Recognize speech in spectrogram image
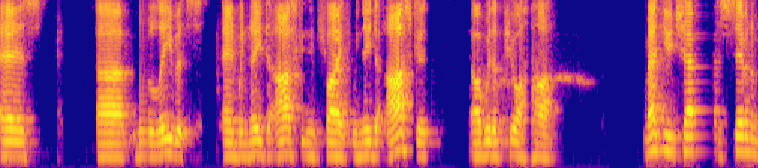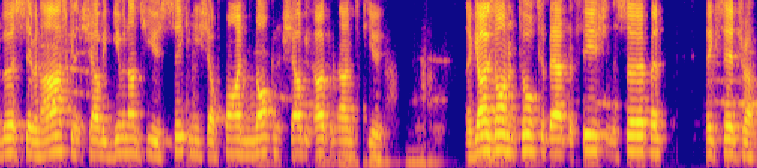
as uh, believers, and we need to ask it in faith. We need to ask it uh, with a pure heart. Matthew chapter 7 and verse 7 Ask and it shall be given unto you, seek and you shall find, knock and it shall be opened unto you. It goes on and talks about the fish and the serpent, etc.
